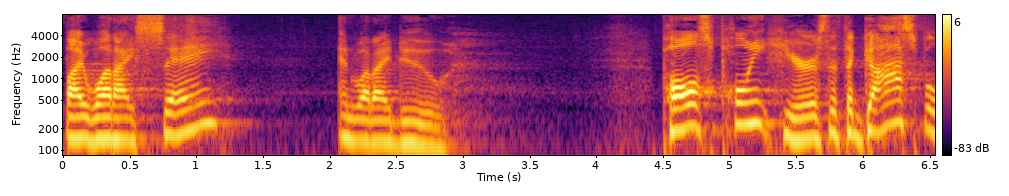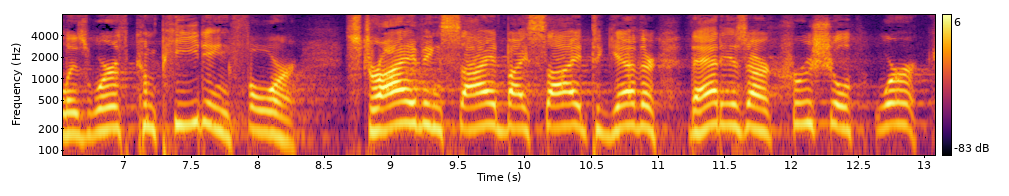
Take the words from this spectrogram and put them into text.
by what I say and what I do. Paul's point here is that the gospel is worth competing for, striving side by side together. That is our crucial work.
